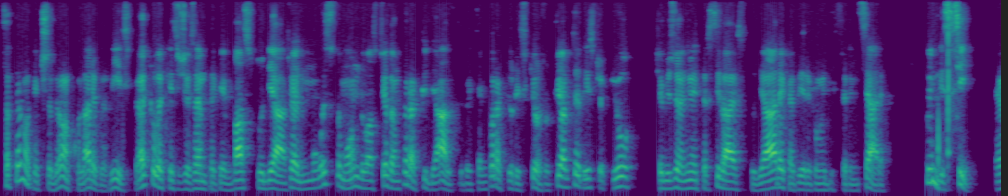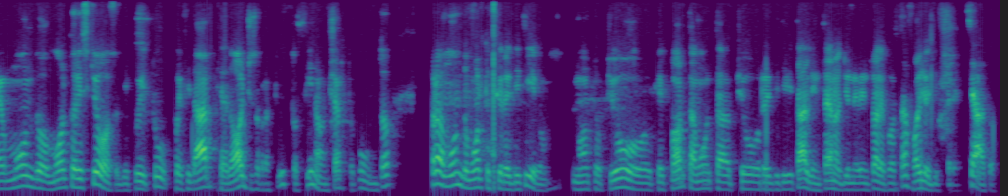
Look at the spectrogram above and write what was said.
sappiamo che ci dobbiamo accollare quel rischio. Ecco perché si dice sempre che va studiato, cioè questo mondo va studiato ancora più di altri, perché è ancora più rischioso. Più alto il rischio, più c'è bisogno di mettersi là e studiare, capire come differenziare. Quindi sì, è un mondo molto rischioso, di cui tu puoi fidarti ad oggi, soprattutto fino a un certo punto, però è un mondo molto più redditivo, molto più, che porta molta più redditività all'interno di un eventuale portafoglio differenziato.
